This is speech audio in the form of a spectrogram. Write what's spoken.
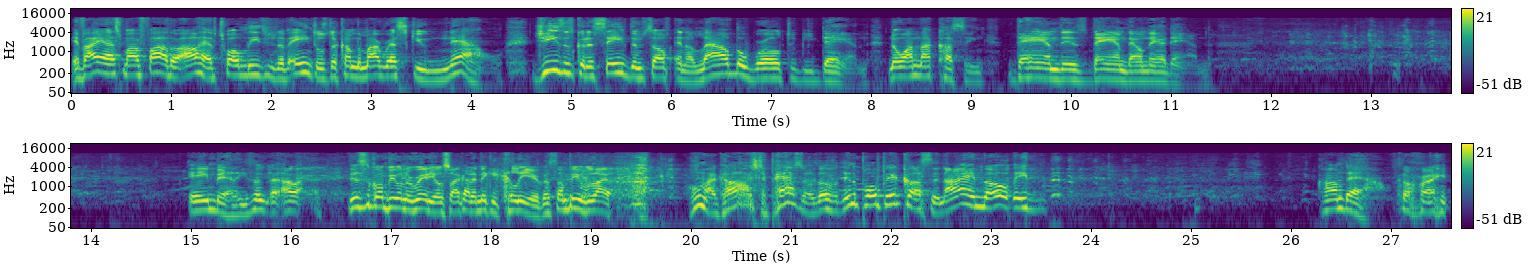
If I ask my Father, I'll have 12 legions of angels to come to my rescue now. Jesus could have saved himself and allowed the world to be damned. No, I'm not cussing. Damned is damned down there, damned. Amen. this is going to be on the radio, so I got to make it clear because some people are like, oh my gosh, the pastor was in the pulpit cussing. I ain't know. They... Calm down. All right.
